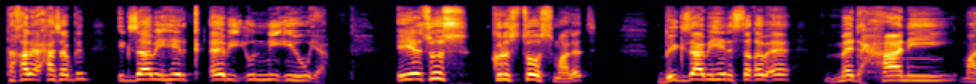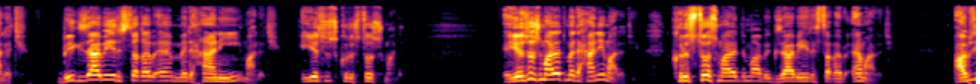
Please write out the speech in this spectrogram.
እታ ካልኣይ ሓሳብ ግን እግዚኣብሄር ቀቢኡኒ እዩ እያ። ኢየሱስ ክርስቶስ ማለት ብእግዚኣብሄር ዝተቐብአ መድሓኒ ማለት እዩ። ብእግዚኣብሄር ዝተቐብአ መድሓኒ ማለት እዩ። ኢየሱስ ክርስቶስ ማለት ኢየሱስ ማለት መድሓኒ ማለት እዩ። ክርስቶስ ማለት ድማ ብእግዚኣብሄር ዝተቐብአ ማለት እዩ። ኣብዚ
